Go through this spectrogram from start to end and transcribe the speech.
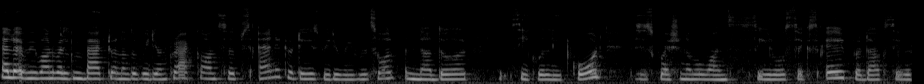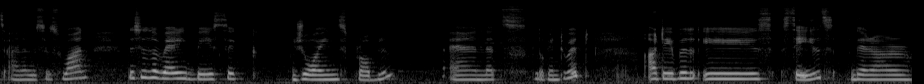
Hello everyone, welcome back to another video on crack concepts and in today's video we will solve another SQL LeetCode This is question number 1068 product sales analysis 1. This is a very basic joins problem and let's look into it. Our table is sales. There are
